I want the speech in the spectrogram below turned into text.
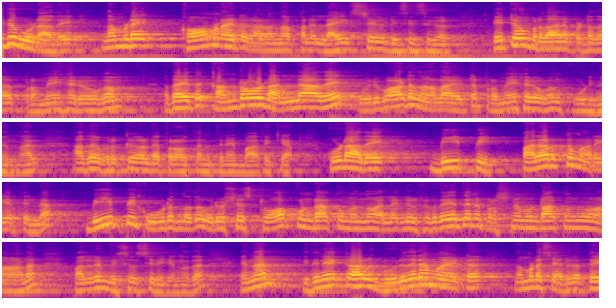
ഇതുകൂടാതെ നമ്മുടെ കോമൺ ആയിട്ട് കാണുന്ന പല ലൈഫ് സ്റ്റൈൽ ഡിസീസുകൾ ഏറ്റവും പ്രധാനപ്പെട്ടത് പ്രമേഹ രോഗം അതായത് കൺട്രോൾഡ് അല്ലാതെ ഒരുപാട് നാളായിട്ട് പ്രമേഹ രോഗം കൂടി നിന്നാൽ അത് വൃക്കുകളുടെ പ്രവർത്തനത്തിനെ ബാധിക്കാം. കൂടാതെ ബി പി പലർക്കും അറിയത്തില്ല. ബി പി കൂടുന്നത് ഒരുപക്ഷെ സ്ട്രോക്ക് ഉണ്ടാക്കുമെന്നോ അല്ലെങ്കിൽ ഹൃദയത്തിന് പ്രശ്നമുണ്ടാക്കുന്നതോ ആണ് പലരും വിശ്വസിച്ചിരിക്കുന്നത്. എന്നാൽ ഇതിനേക്കാൾ ഗുരുതരമായിട്ട് നമ്മുടെ ശരീരത്തെ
